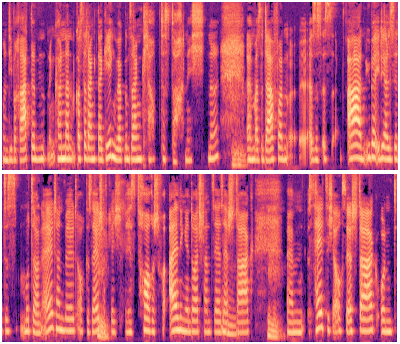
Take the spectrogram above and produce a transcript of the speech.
Und die Beratenden können dann Gott sei Dank dagegen wirken und sagen, glaubt es doch nicht. Ne? Mhm. Ähm, also davon, äh, also es ist A, ein überidealisiertes Mutter- und Elternbild, auch gesellschaftlich, mhm. historisch, vor allen Dingen in Deutschland sehr, sehr mhm. stark. Mhm. Ähm, es hält sich auch sehr stark und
